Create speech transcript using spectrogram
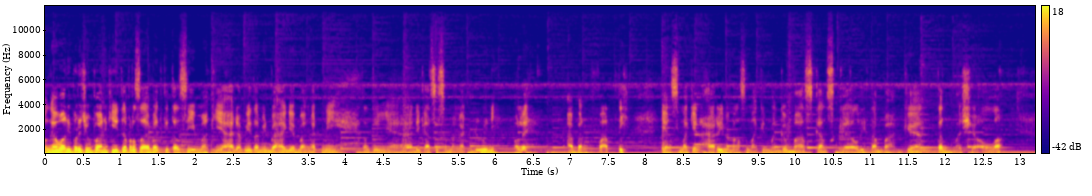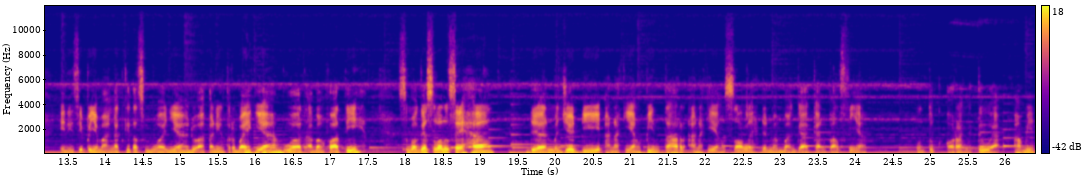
Mengawali perjumpaan kita persahabat kita simak ya ada vitamin bahagia banget nih. Tentunya dikasih semangat dulu nih oleh Abang Fatih yang semakin hari memang semakin menggemaskan sekali tambah ganteng Masya Allah. Ini sih penyemangat kita semuanya doakan yang terbaik ya buat Abang Fatih. Semoga selalu sehat dan menjadi anak yang pintar anak yang soleh dan membanggakan pastinya untuk orang tua. Amin.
